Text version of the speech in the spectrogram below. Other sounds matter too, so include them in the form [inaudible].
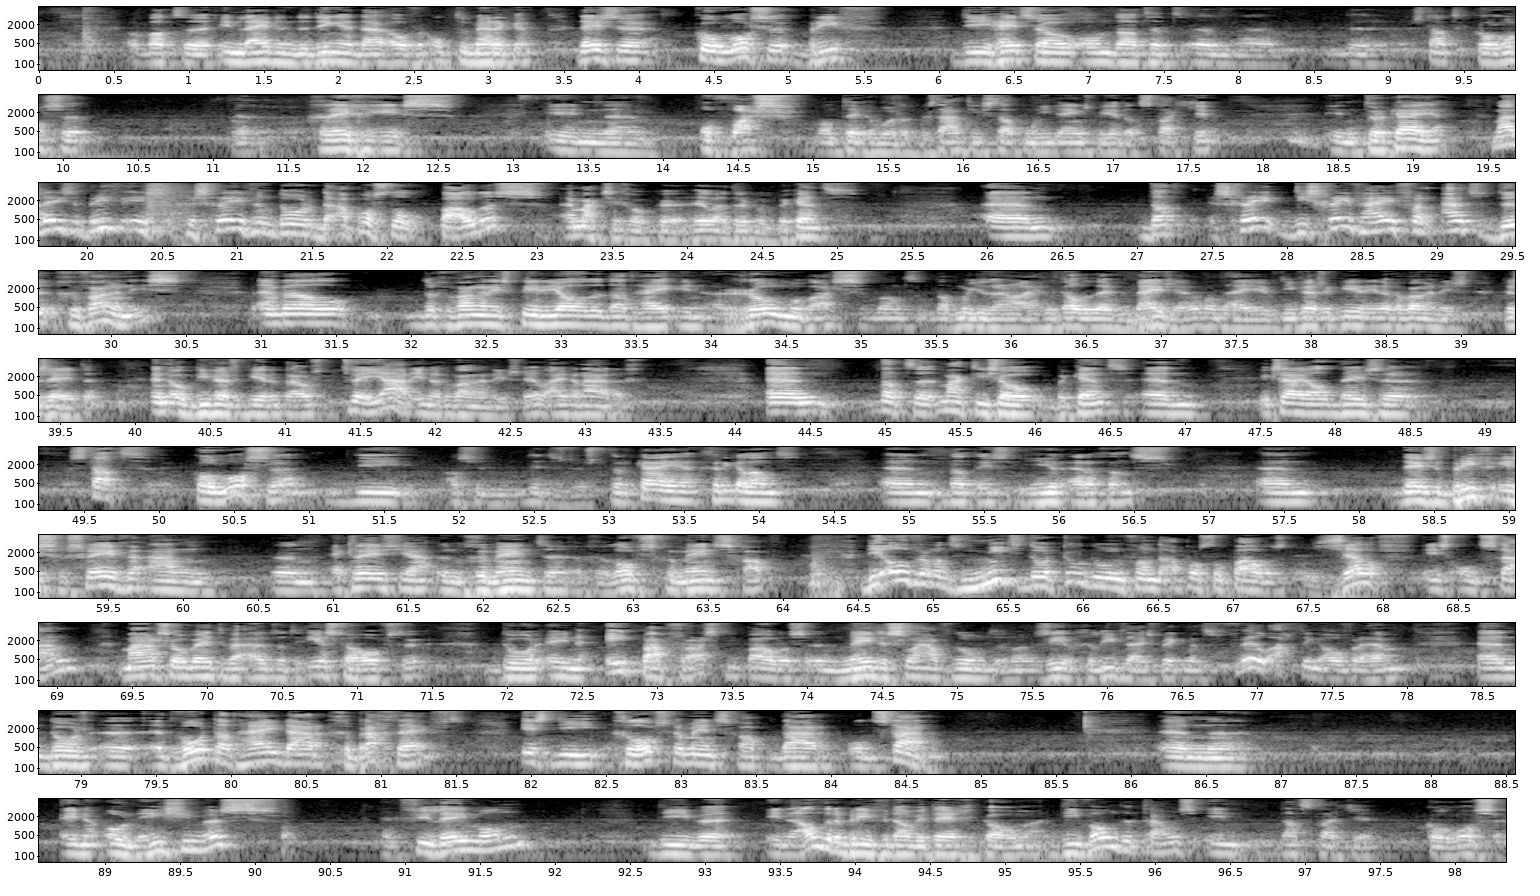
Wat uh, inleidende dingen daarover op te merken. Deze Kolosse brief die heet zo omdat het uh, de stad Colosse uh, gelegen is in, uh, of was, want tegenwoordig bestaat die stad niet eens meer, dat stadje, in Turkije. Maar deze brief is geschreven door de apostel Paulus. Hij maakt zich ook heel uitdrukkelijk bekend. En dat schreef, die schreef hij vanuit de gevangenis. En wel de gevangenisperiode dat hij in Rome was. Want dat moet je er nou eigenlijk altijd even bij zeggen. Want hij heeft diverse keren in de gevangenis gezeten. En ook diverse keren trouwens twee jaar in de gevangenis. Heel eigenaardig. En dat uh, maakt hij zo bekend. En ik zei al, deze stad Colosse. Die, als je, dit is dus Turkije, Griekenland. En dat is hier ergens. En deze brief is geschreven aan een ecclesia, een gemeente, een geloofsgemeenschap. Die overigens niet door toedoen van de apostel Paulus zelf is ontstaan. Maar zo weten we uit het eerste hoofdstuk. Door een Epaphras, die Paulus een medeslaaf noemt. Een zeer geliefde. Hij spreekt met veel achting over hem. En door uh, het woord dat hij daar gebracht heeft. Is die geloofsgemeenschap daar ontstaan. En. Een Onesimus, en Philemon, die we in andere brieven dan weer tegenkomen, die woonde trouwens in dat stadje Colosse.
